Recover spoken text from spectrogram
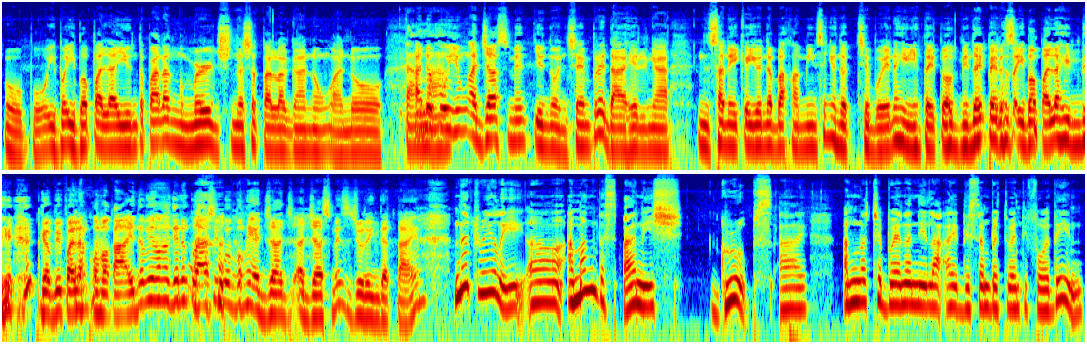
Opo, iba-iba pala yun. Parang merge na siya talaga nung ano. Tama. Ano po yung adjustment yun nun? Siyempre, dahil nga sanay kayo na baka minsan yung Noche Buena, hinihintay 12 midnight, pero sa iba pala hindi. Gabi pa lang kumakain. May mga ganong klase po bang adjust, adjustments during that time? Not really. Uh, among the Spanish groups, ay ang Noche Buena nila ay December 24 din.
